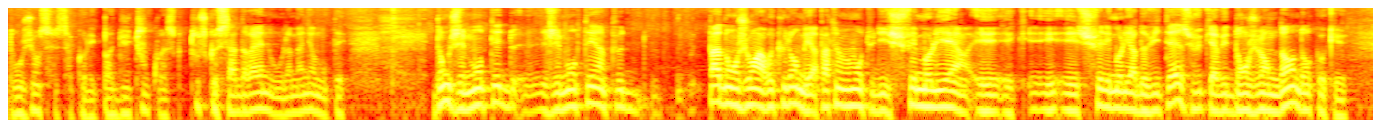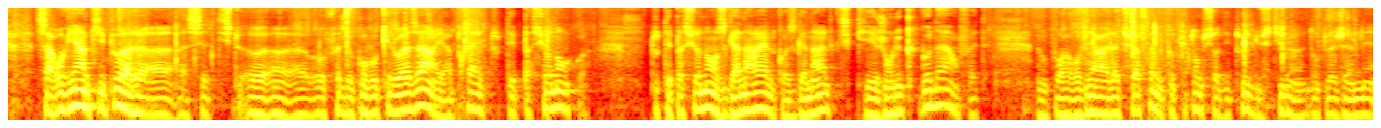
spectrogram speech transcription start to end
Don Juan, ça, ça, collait pas du tout, quoi, tout ce que ça draine, ou la manière dont t'es... Donc j'ai monté, j'ai monté un peu, pas Don Juan à reculant, mais à partir du moment où tu dis je fais Molière et, je fais les Molières de vitesse, vu qu'il y avait Don Juan dedans, donc ok. Ça revient un petit peu à, cette histoire, euh, au fait de convoquer le hasard, et après tout est passionnant, quoi tout est passionnant. Sganarelle, quoi. Sganarelle, qui est Jean-Luc Godard, en fait. on pourra revenir là-dessus après, mais quand tu tombes sur des trucs du style, donc là j'ai amené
